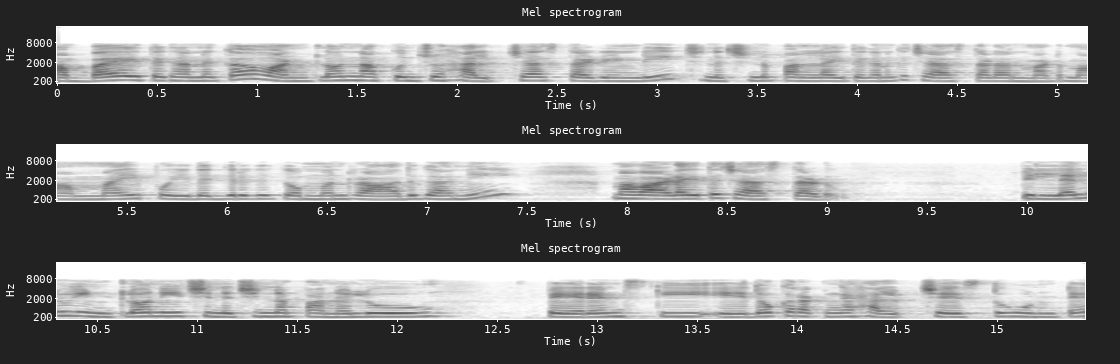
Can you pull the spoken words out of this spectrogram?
అబ్బాయి అయితే కనుక వంటలో నాకు కొంచెం హెల్ప్ చేస్తాడండి. చిన్న చిన్న పనులు అయితే కనుక చేస్తాడనమాట. మా అమ్మాయి పొయ్యి దగ్గరికి గమ్మని రాదు కానీ మా వాడైతే చేస్తాడు. పిల్లలు ఇంట్లోని చిన్న చిన్న పనులు పేరెంట్స్కి ఏదో ఒక రకంగా హెల్ప్ చేస్తూ ఉంటే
